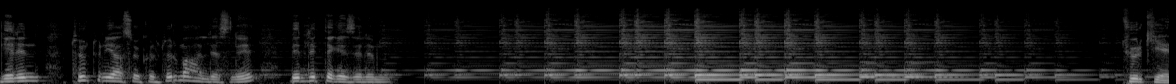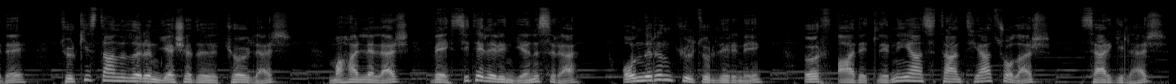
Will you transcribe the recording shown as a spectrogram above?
Gelin Türk Dünyası Kültür Mahallesi'ni birlikte gezelim. Türkiye'de Türkistanlıların yaşadığı köyler, mahalleler ve sitelerin yanı sıra onların kültürlerini, örf adetlerini yansıtan tiyatrolar, sergiler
